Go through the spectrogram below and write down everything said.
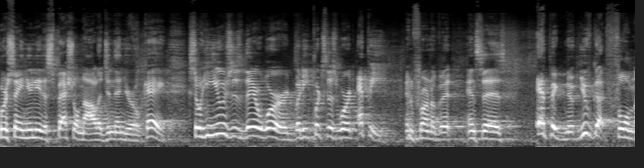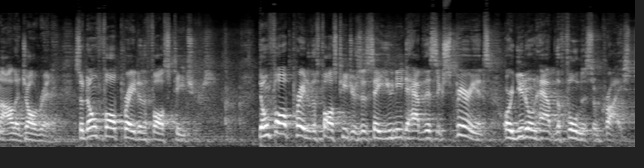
who are saying you need a special knowledge and then you're okay. So he uses their word, but he puts this word epi in front of it and says, epic, you've got full knowledge already. So don't fall prey to the false teachers. Don't fall prey to the false teachers that say you need to have this experience or you don't have the fullness of Christ.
